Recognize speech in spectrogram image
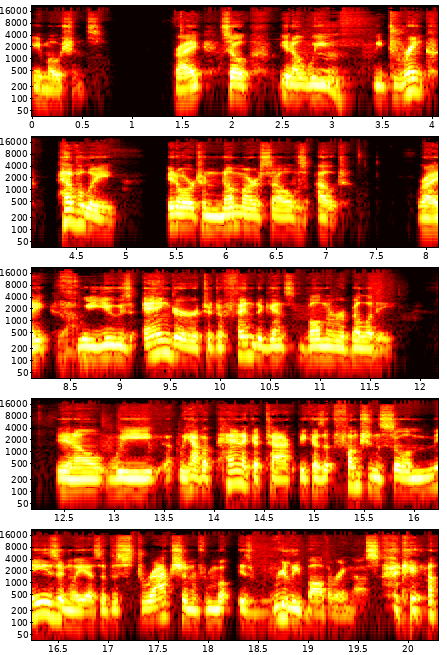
emotions, right? So, you know, we, mm. we drink heavily in order to numb ourselves out right? Yeah. We use anger to defend against vulnerability. You know, we we have a panic attack because it functions so amazingly as a distraction from what is really bothering us. You know,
